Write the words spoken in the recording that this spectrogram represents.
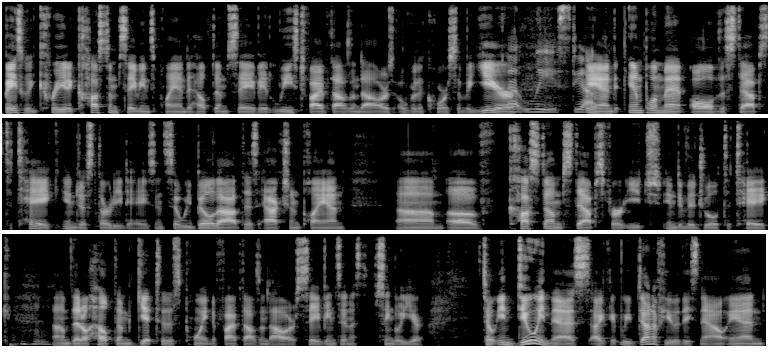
basically create a custom savings plan to help them save at least $5000 over the course of a year At least, yeah. and implement all of the steps to take in just 30 days. And so we build out this action plan um, of custom steps for each individual to take um, that'll help them get to this point of $5,000 savings in a single year. So in doing this, I, we've done a few of these now, and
